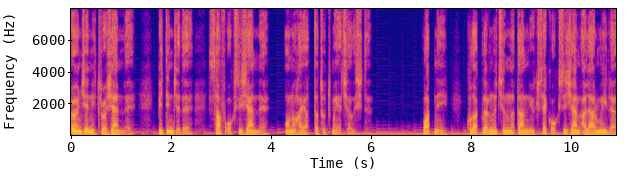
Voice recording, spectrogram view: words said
önce nitrojenle, bitince de saf oksijenle onu hayatta tutmaya çalıştı. Watney, kulaklarını çınlatan yüksek oksijen alarmıyla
